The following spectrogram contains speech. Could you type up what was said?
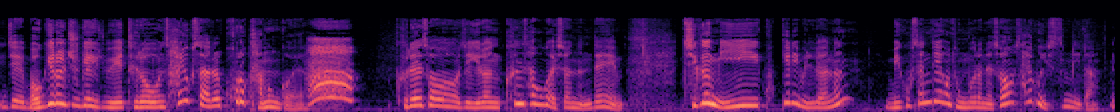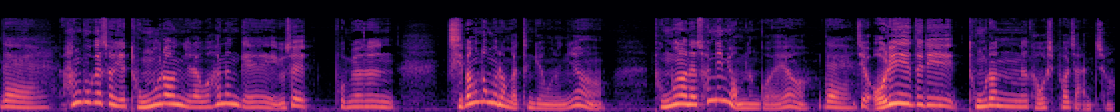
이제 먹이를 주기 위해 들어온 사육사를 코로 감은 거예요. 그래서 이제 이런 큰 사고가 있었는데 지금 이 코끼리 밀라는 미국 샌디에고 동물원에서 살고 있습니다. 네. 한국에서 이제 동물원이라고 하는 게 요새 보면은 지방 동물원 같은 경우는요. 동물원에 손님이 없는 거예요. 네. 이제 어린이들이 동물원을 가고 싶어 하지 않죠.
